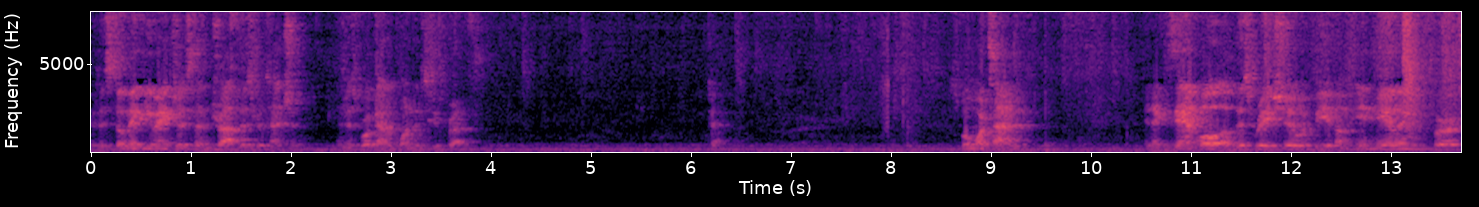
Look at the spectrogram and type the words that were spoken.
If it's still making you anxious, then drop this retention and just work on one to two breaths. Okay. Just one more time. An example of this ratio would be if I'm inhaling for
